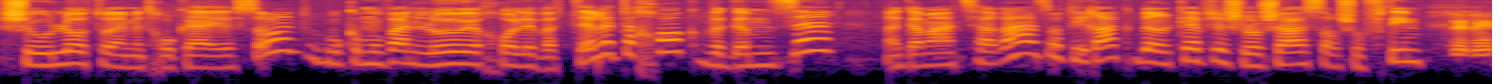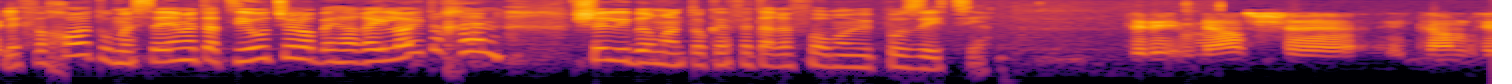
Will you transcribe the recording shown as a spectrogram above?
שהוא לא תואם את חוקי היסוד, והוא כמובן לא יכול לבטל את החוק, וגם זה, גם ההצהרה הזאת היא רק בהרכב של 13 שופטים. לפחות, הוא מסיים את הציוץ שלו בהרי לא ייתכן שליברמן תוקף את הרפורמה מפוזיציה. תראי, מאז שהקמתי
